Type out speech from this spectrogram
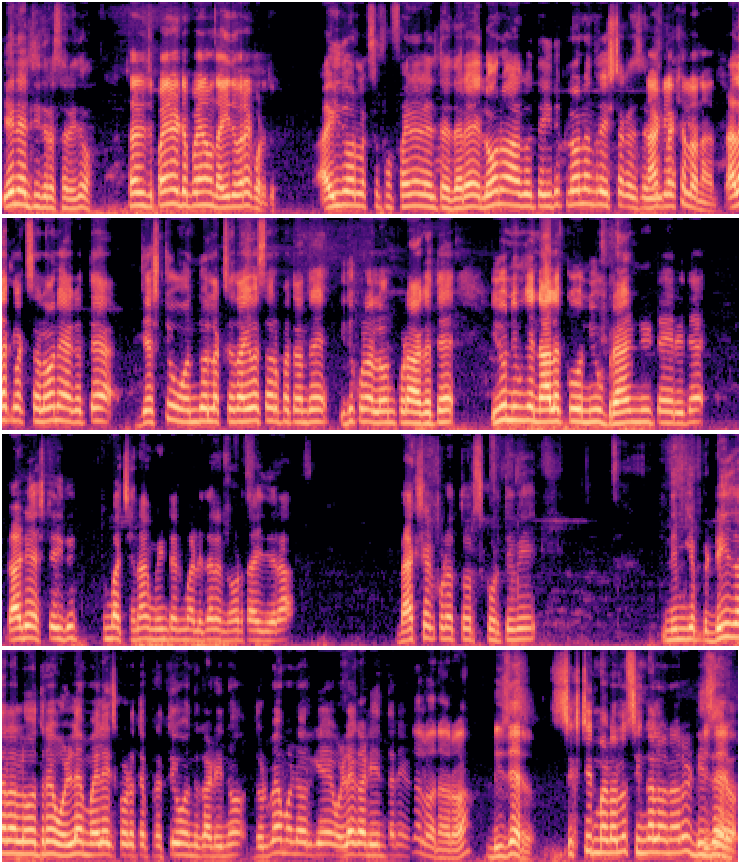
ಏನ್ ಹೇಳ್ತಿದ್ದೀರಾ ಸರ್ ಇದು? ಸರ್ ಇದು ಫೈನಲ್ ಟು ಫೈನಲ್ ಒಂದು ಐದುವರೆ ಕೊಡ್ತೀವಿ. ಐದೂವರೆ ಲಕ್ಷ ಫೈನಲ್ ಹೇಳ್ತಾ ಇದ್ದಾರೆ. ಲೋನು ಆಗುತ್ತೆ. ಇದಕ್ಕೆ ಲೋನ್ ಅಂದ್ರೆ ಎಷ್ಟಾಗುತ್ತೆ ಸರ್ ನಾಲ್ಕು ಲಕ್ಷ ಲೋನ್ ಆಗುತ್ತೆ. ನಾಲ್ಕು ಲಕ್ಷ ಲೋನೇ ಆಗುತ್ತೆ. ಜಸ್ಟ್ ಒಂದು ಲಕ್ಷದ ಐವತ್ತು ಸಾವಿರ ರೂಪಾಯಿ ಅಂದ್ರೆ ಇದು ಕೂಡ ಲೋನ್ ಕೂಡ ಆಗುತ್ತೆ. ಇದು ನಿಮಗೆ ನಾಲ್ಕು ನ್ಯೂ ಬ್ರ್ಯಾಂಡ್ ನ್ಯೂ ಟೈರ್ ಇದೆ. ಗಾಡಿ ಅಷ್ಟೇ ಇದು ತುಂಬಾ ಚೆನ್ನಾಗಿ ಮೇಂಟೈನ್ ಮಾಡಿದ್ದಾರೆ. ನೋಡ್ತಾ ಇದ್ದೀರಾ? ಬ್ಯಾಕ್ ಸೈಡ್ ಕೂಡ ತೋರಿಸ್ಕೊಡ್ತೀವಿ. ನಿಮಗೆ ಡೀಸೆಲ್ ಅಲ್ಲಿ ಹೋದ್ರೆ ಒಳ್ಳೆ ಮೈಲೇಜ್ ಕೊಡುತ್ತೆ ಪ್ರತಿಯೊಂದು ಗಾಡಿನೂ. ದುಡಿಮೆ ಮಾಡೋರಿಗೆ ಒಳ್ಳೆ ಗಾಡಿ ಅಂತಾನೆ owner Dzire sixteen model single owner diesel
